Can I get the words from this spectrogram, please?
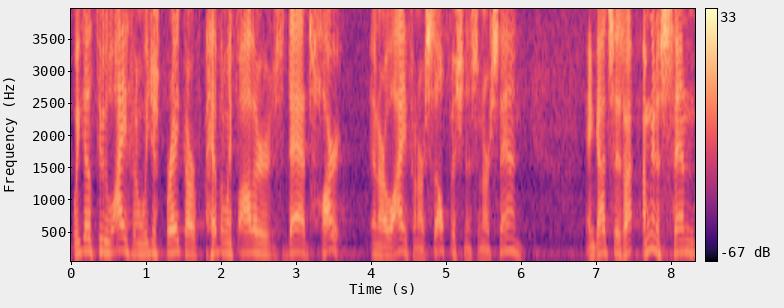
we go through life and we just break our Heavenly Father's dad's heart in our life and our selfishness and our sin. And God says, I, am going to send,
